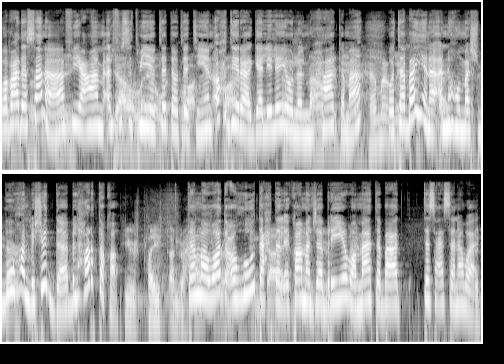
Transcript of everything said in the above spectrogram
وبعد سنة في عام 1633 أحضر غاليليو للمحاكمة وتبين أنه مشبوه بشدة بالهرطقة. تم وضعه تحت الإقامة الجبرية ومات بعد تسع سنوات.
